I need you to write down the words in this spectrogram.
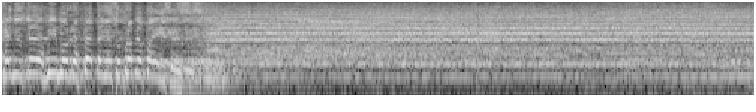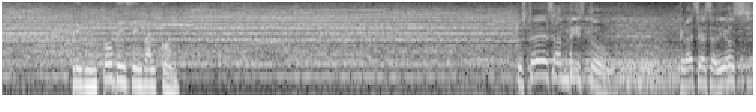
que ni ustedes mismos respeten en sus propios países? Preguntó desde el balcón. Ustedes han visto, gracias a Dios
